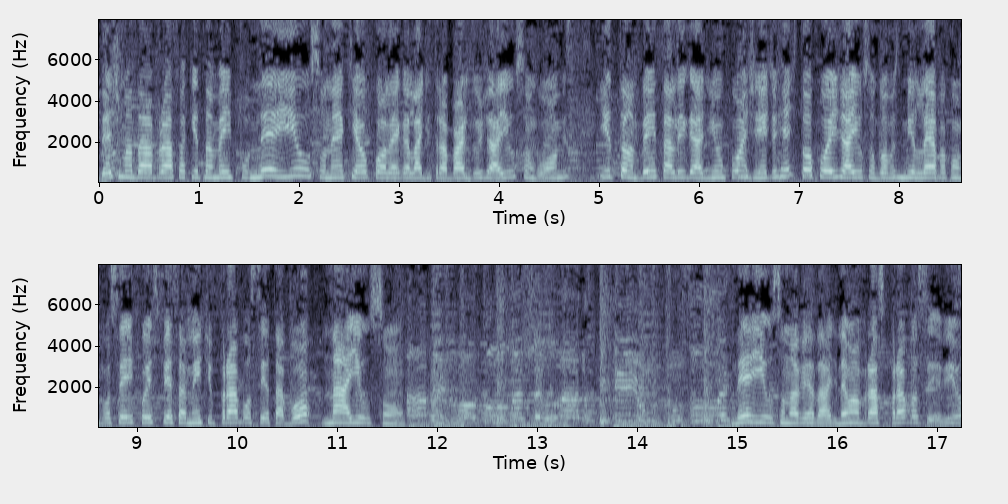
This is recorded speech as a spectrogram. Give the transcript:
Deixa eu mandar um abraço aqui também pro Neilson, né? Que é o colega lá de trabalho do Jailson Gomes. E também tá ligadinho com a gente. A gente tocou aí, Jailson Gomes, me leva com você e foi especialmente pra você, tá bom? Nailson. Neilson, na verdade, né? Um abraço pra você, viu?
